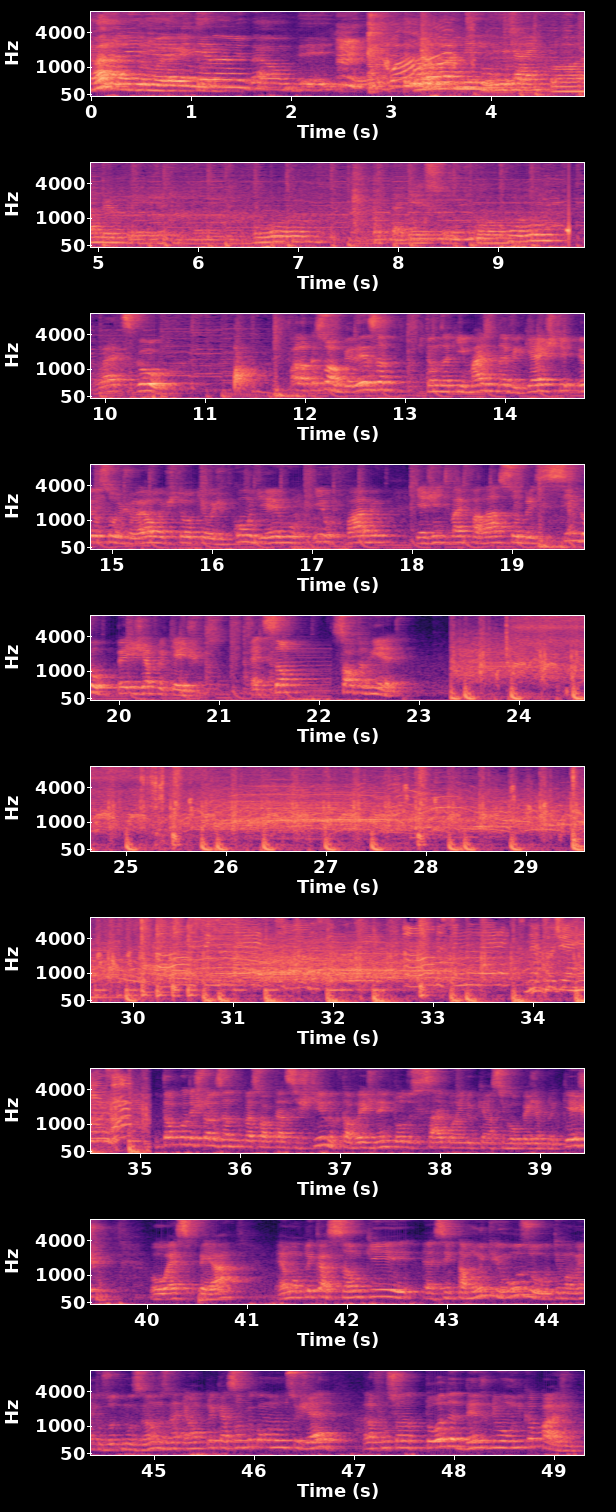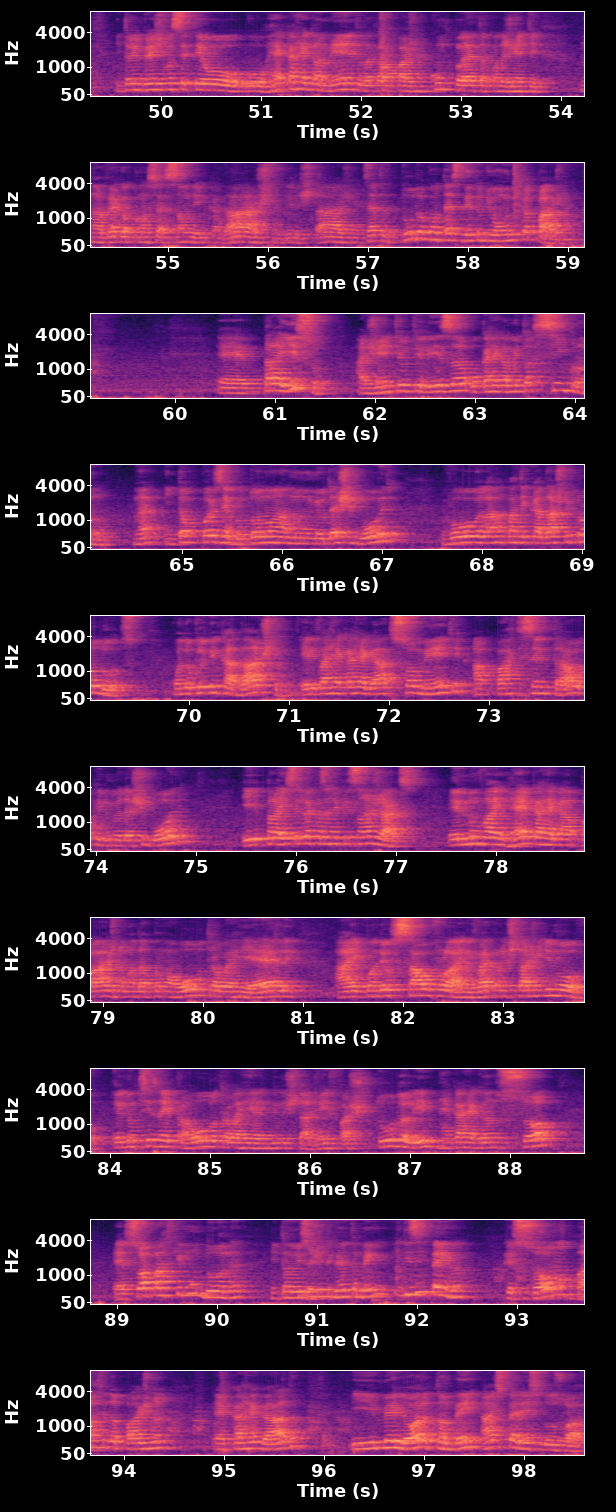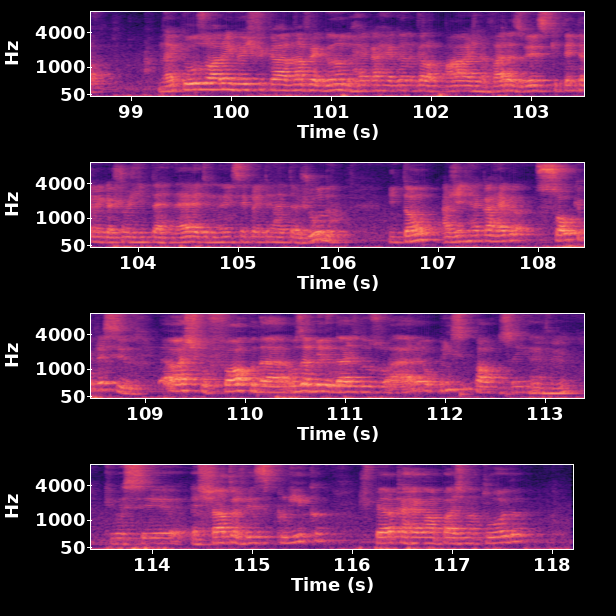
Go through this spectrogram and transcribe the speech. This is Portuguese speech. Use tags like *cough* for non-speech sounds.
Chora, menina, menina, me dá um beijo. Agora me liga, implora meu beijo. Pede socorro. Let's go! Fala pessoal, beleza? Estamos aqui em mais um DevCast. Eu sou o Joel, estou aqui hoje com o Diego e o Fábio e a gente vai falar sobre Single Page Applications. Edição, solta a vinheta. Pessoal que está assistindo, que talvez nem todos saibam ainda o que é uma Single Page Application, ou SPA, é uma aplicação que assim está muito em uso ultimamente nos últimos anos, né? É uma aplicação que, como o nome sugere, ela funciona toda dentro de uma única página. Então, em vez de você ter o, o recarregamento daquela página completa quando a gente navega para uma seção de cadastro, de listagem, etc., tudo acontece dentro de uma única página. É, para isso, a gente utiliza o carregamento assíncrono. Né? Então, por exemplo, estou no meu dashboard, vou lá na parte de cadastro de produtos. Quando eu clico em cadastro, ele vai recarregar somente a parte central aqui do meu dashboard e para isso ele vai fazer uma requisição Ajax. Ele não vai recarregar a página, mandar para uma outra URL. Aí quando eu salvo lá, ele vai para a listagem de novo. Ele não precisa ir para outra URL de listagem. Ele faz tudo ali, recarregando só, é, só a parte que mudou, né? Então isso a gente ganha também em desempenho, né? Porque só uma parte da página é carregada e melhora também a experiência do usuário. Né? Que o usuário, em vez de ficar navegando, recarregando aquela página várias vezes, que tem também questões de internet, nem sempre a internet ajuda, então a gente recarrega só o que precisa. Eu acho que o foco da usabilidade do usuário é o principal disso aí, né? Uhum. Que você é chato, às vezes clica, espera carregar uma página toda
